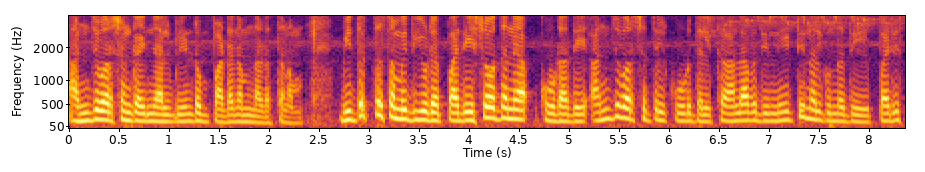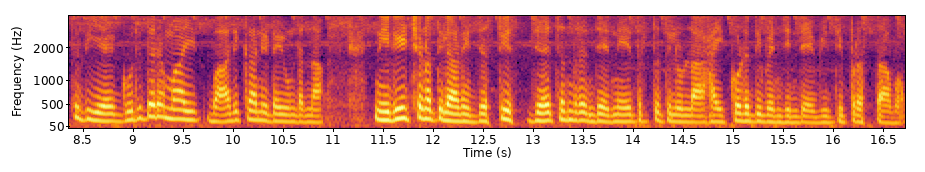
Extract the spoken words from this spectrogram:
അഞ്ച് വർഷം കഴിഞ്ഞാൽ വീണ്ടും പഠനം നടത്തണം. വിദഗ്ധ സമിതിയുടെ പരിശോധന കൂടാതെ അഞ്ച് വർഷത്തിൽ കൂടുതൽ കാലാവധി നീട്ടി നൽകുന്നത് പരിസ്ഥിതിയെ ഗുരുതരമായി ബാധിക്കാനിടയുണ്ടെന്ന നിരീക്ഷണത്തിലാണ് ജസ്റ്റിസ് ജയചന്ദ്രന്റെ നേതൃത്വത്തിലുള്ള ഹൈക്കോടതി ബെഞ്ചിന്റെ വിധി പ്രസ്താവം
